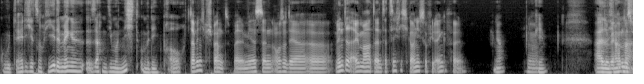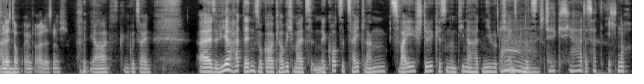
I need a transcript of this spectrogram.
Gut, da hätte ich jetzt noch jede Menge äh, Sachen, die man nicht unbedingt braucht. Da bin ich gespannt, weil mir ist dann außer der äh, Windeleimer dann tatsächlich gar nicht so viel eingefallen. Ja, Ja. okay. Also, ich wir haben das vielleicht an. auch einfach alles nicht. Ja, das kann gut sein. Also wir hatten sogar, glaube ich, mal eine kurze Zeit lang zwei Stillkissen und Tina hat nie wirklich Ah. eins benutzt. Stilkes, ja, das hatte ich noch,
